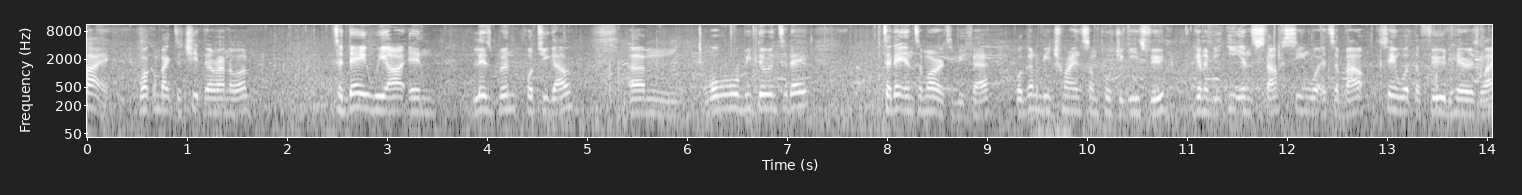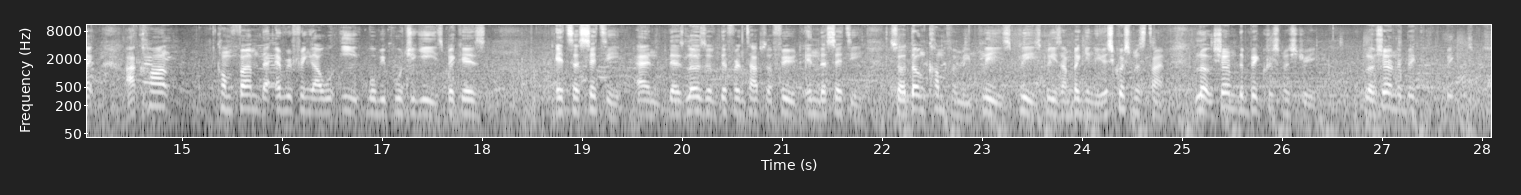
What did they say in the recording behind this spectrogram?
Hi, welcome back to Cheat Day Around the World. Today we are in Lisbon, Portugal. Um, what we'll be doing today, today and tomorrow to be fair, we're gonna be trying some Portuguese food. We're gonna be eating stuff, seeing what it's about, seeing what the food here is like. I can't confirm that everything I will eat will be Portuguese because it's a city and there's loads of different types of food in the city. So don't come for me, please, please, please, I'm begging you. It's Christmas time. Look, show them the big Christmas tree. Look, show them the big, big Christmas tree.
